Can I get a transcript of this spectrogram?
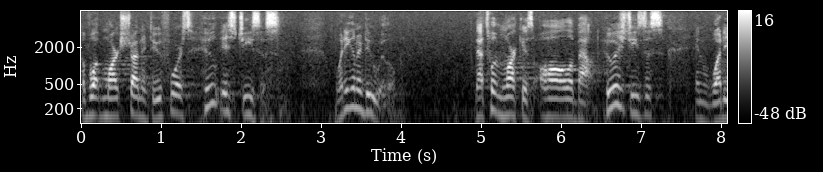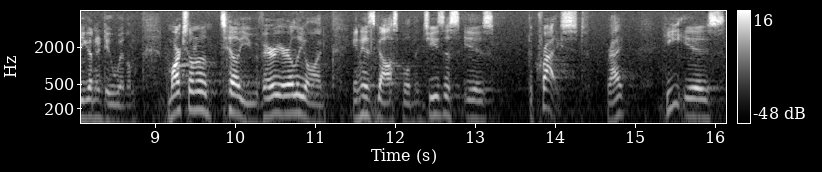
of what Mark's trying to do for us. Who is Jesus? What are you going to do with him? That's what Mark is all about. Who is Jesus and what are you going to do with him? Mark's going to tell you very early on in his gospel that Jesus is the Christ, right? He is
